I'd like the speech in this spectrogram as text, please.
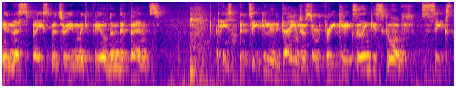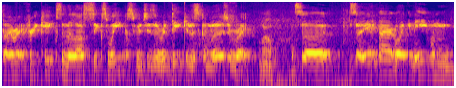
in the space between midfield and defence. He's particularly dangerous from free kicks. I think he scored six direct free kicks in the last six weeks, which is a ridiculous conversion rate. Wow. So, so if Paraguay can even,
